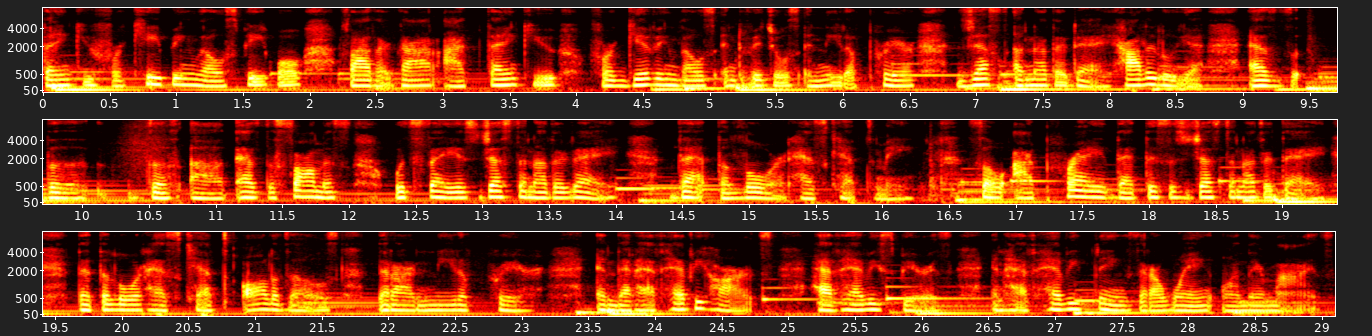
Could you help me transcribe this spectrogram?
thank you for keeping those people. Father God, I thank you for giving those individuals in need of prayer just another day. Hallelujah. As the the uh, as the psalmist would say, it's just another day that the Lord has kept me. So I pray that this is just another day that the Lord has kept all of those that are in need of prayer and that have heavy hearts, have heavy spirits, and have heavy things that are weighing on their minds.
